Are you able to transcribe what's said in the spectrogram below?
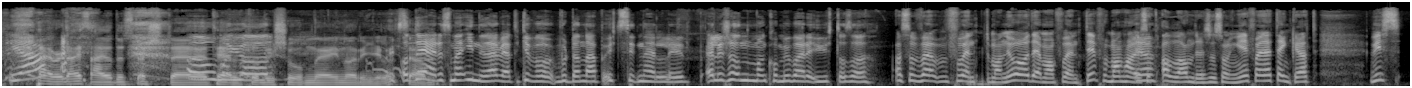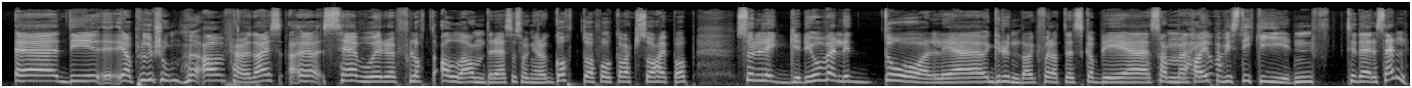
Ja. Paradise er jo det største Oh. TV-produksjonen i Norge, liksom. Og dere som er inni der, vet ikke hvordan det er på utsiden heller. Eller sånn, Man kommer jo bare ut, og så Altså forventer man jo det man forventer, for man har jo Ja. sett alle andre sesonger. For jeg tenker at hvis eh, de, ja, produksjonen av Paradise eh, ser hvor flott alle andre sesonger har gått, og at folk har vært så hypa opp, så legger de jo veldig dårlige grunnlag for at det skal bli eh, samme hype, hvis de ikke gir den til dere selv.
